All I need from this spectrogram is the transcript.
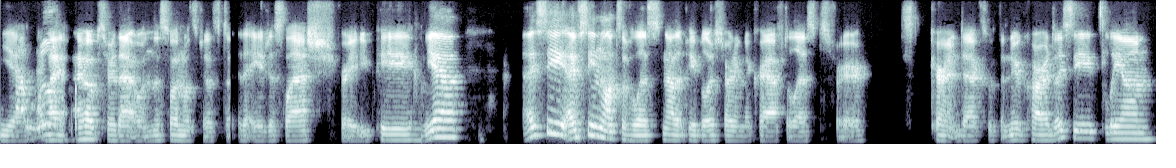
Yeah, Uh, I, I hopes for that one. This one was just the Aegis Slash for ADP. Yeah, I see. I've seen lots of lists now that people are starting to craft lists for current decks with the new cards. I see Leon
